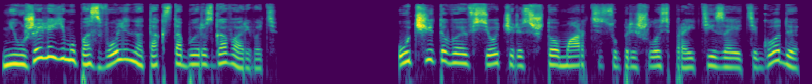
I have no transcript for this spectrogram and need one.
«Неужели ему позволено так с тобой разговаривать?» Учитывая все, через что Мартису пришлось пройти за эти годы,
